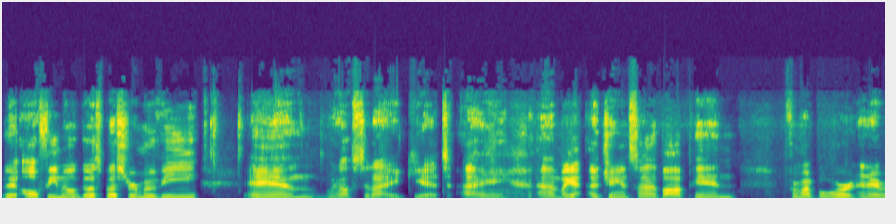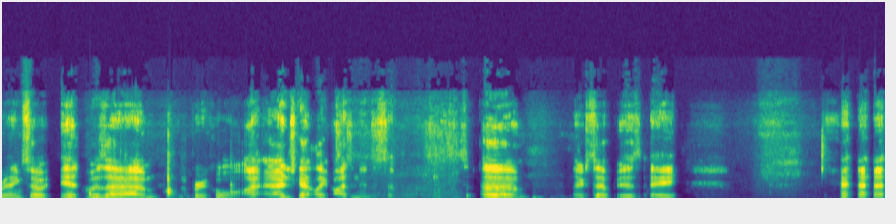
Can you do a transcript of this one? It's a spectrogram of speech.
the all female Ghostbuster movie. And what else did I get? I um, I got a Jay and Silent Bob pin for my board and everything. So it was um pretty cool. I, I just got like odds and ends and stuff. So, um, next up is a an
